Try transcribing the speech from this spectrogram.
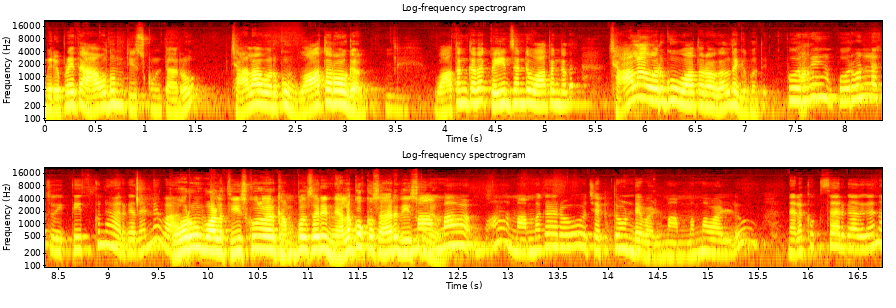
మీరు ఎప్పుడైతే ఆవుదం తీసుకుంటారో చాలా వరకు వాత రోగాలు వాతం కదా? పెయిన్స్ అంటే వాతం కదా? చాలా వరకు వాత రోగాలు తగ్గిపోతాయి. పూర్వీ పూర్వంలో తీసుకునేవారు కదండి పూర్వం వాళ్ళు తీసుకునే వారు కంపల్సరీ నెలకొకసారి తీసుకునే మా అమ్మగారు చెప్తూ ఉండేవాళ్ళు. మా అమ్మమ్మ వాళ్ళు నెలకు ఒకసారి కాదు కానీ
